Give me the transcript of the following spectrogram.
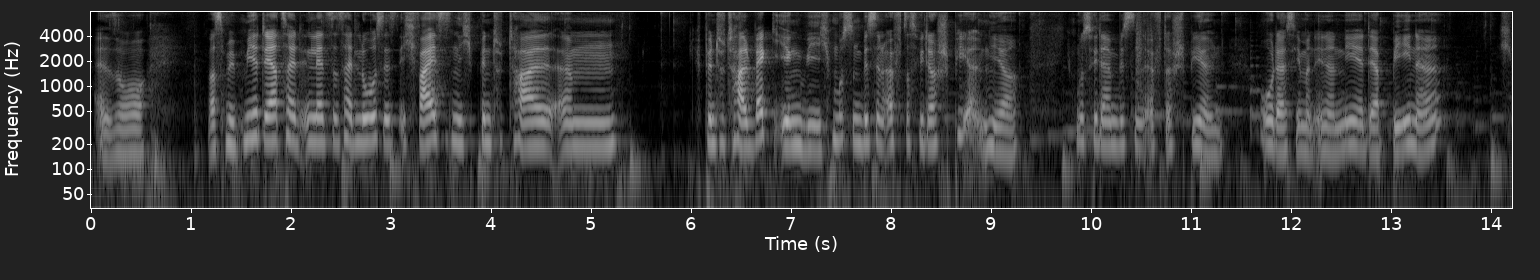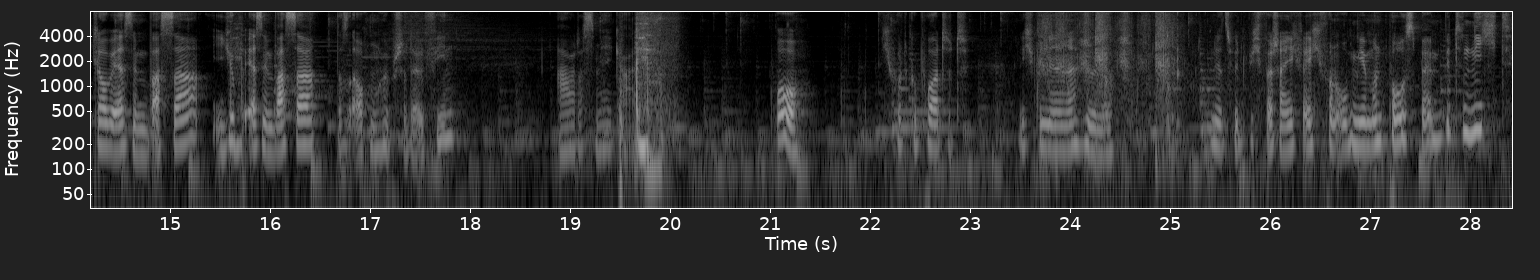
Also, was mit mir derzeit in letzter Zeit los ist, ich weiß es nicht, ich bin total, ähm, ich bin total weg irgendwie. Ich muss ein bisschen öfters wieder spielen hier. Ich muss wieder ein bisschen öfter spielen. Oh, da ist jemand in der Nähe, der Bene. Ich glaube, er ist im Wasser. Jupp, er ist im Wasser. Das ist auch ein hübscher Delfin. Aber das ist mir egal. Oh. Ich wurde geportet. Ich bin in einer Höhle. Und jetzt wird mich wahrscheinlich gleich von oben jemand postspammen. Bitte nicht.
